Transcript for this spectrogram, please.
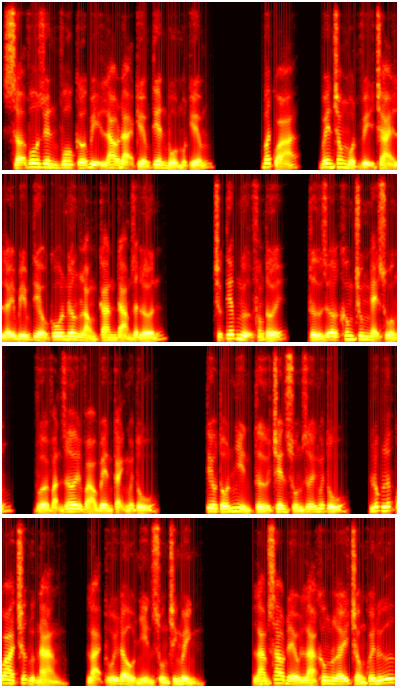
sợ vô duyên vô cớ bị lao đại kiếm tiên bổ một kiếm. Bất quá, bên trong một vị trải lấy bím tiểu cô nương lòng can đảm rất lớn. Trực tiếp ngự phong tới, từ giữa không trung nhảy xuống, vừa vặn rơi vào bên cạnh nguyên tú. Tiêu tốn nhìn từ trên xuống dưới nguyên tú, lúc lướt qua trước ngực nàng, lại cúi đầu nhìn xuống chính mình. Làm sao đều là không lấy chồng quê nữ,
